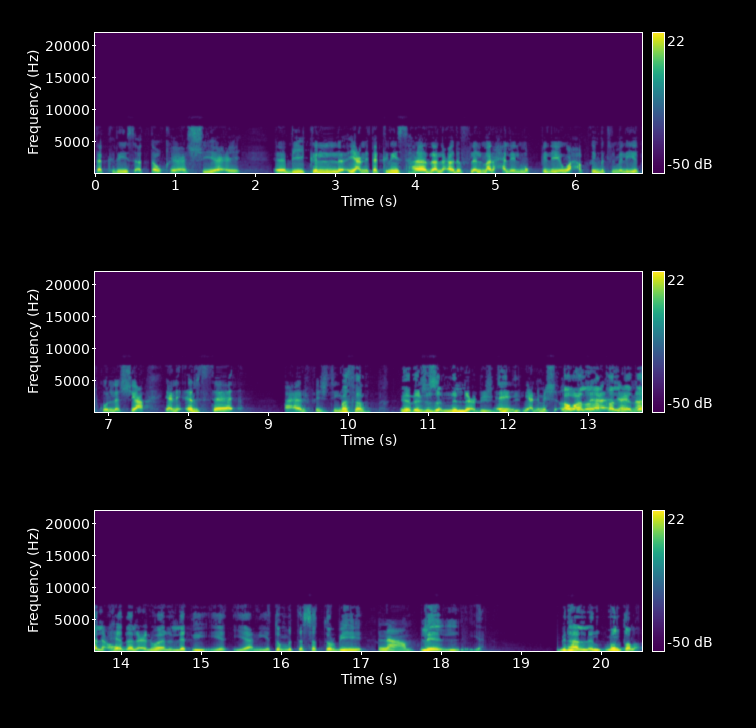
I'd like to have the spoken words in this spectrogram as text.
تكريس التوقيع الشيعي؟ آه، بكل يعني تكريس هذا العرف للمرحلة المقبلة وحقيبة الماليه تكون للشيعة. يعني إرساء عرف جديد. مثلا هذا جزء من اللعبة الجديده إيه يعني مش أو على الأقل هذا هذا العنوان التي يعني يتم التستر به نعم. يعني من هالمنطلق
